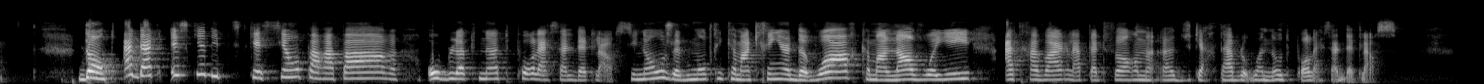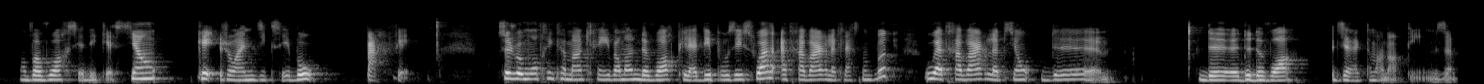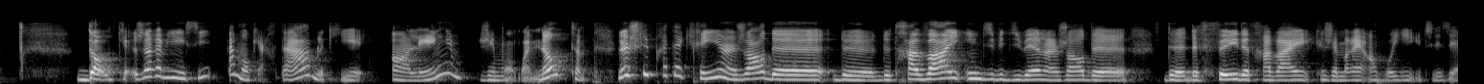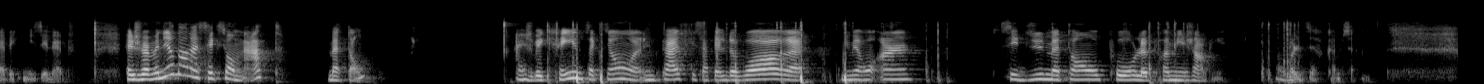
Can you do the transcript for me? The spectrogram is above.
Donc, à date, est-ce qu'il y a des petites questions par rapport au bloc-notes pour la salle de classe? Sinon, je vais vous montrer comment créer un devoir, comment l'envoyer à travers la plateforme euh, du cartable OneNote pour la salle de classe. On va voir s'il y a des questions. OK, Joanne dit que c'est beau. Parfait. Ça, je vais vous montrer comment créer vraiment un devoir puis la déposer soit à travers le Class Notebook ou à travers l'option de, de devoir directement dans Teams. Donc, je reviens ici à mon cartable qui est en ligne. J'ai mon OneNote. Là, je suis prête à créer un genre de, travail individuel, un genre de, feuille de travail que j'aimerais envoyer, utiliser avec mes élèves. je vais venir dans la section maths, mettons. Et je vais créer une section, une page qui s'appelle devoir euh, numéro 1. C'est dû, mettons, pour le 1er janvier. On va le dire comme ça.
